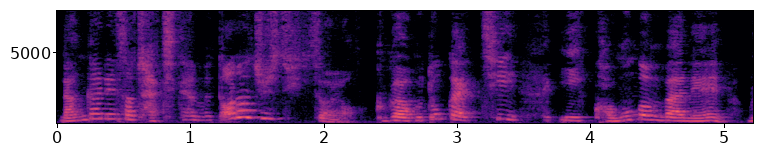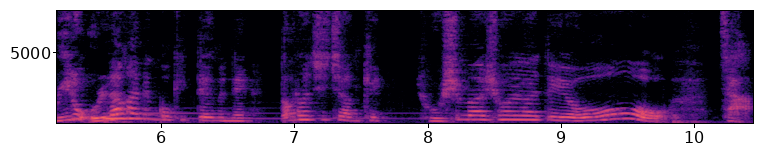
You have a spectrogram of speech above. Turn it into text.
난간에서 자칫하면 떨어질 수 있어요. 그거하고 똑같이 이 검은 건반은 위로 올라가는 거기 때문에 떨어지지 않게 조심하셔야 돼요. 자,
